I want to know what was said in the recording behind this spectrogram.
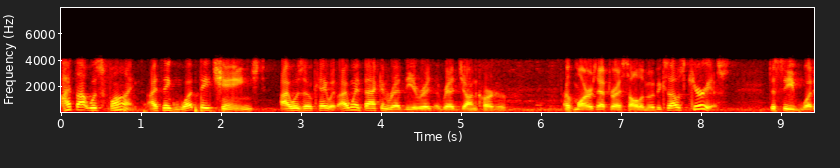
I thought was fine. I think what they changed, I was okay with. I went back and read the read John Carter of Mars after I saw the movie because I was curious to see what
